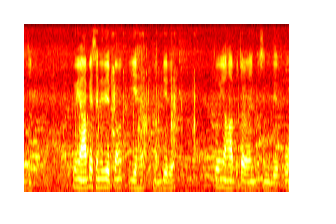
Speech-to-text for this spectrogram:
जी तो यहाँ पे शनिदेव का ये है, मंदिर है। तो यहाँ पे चढ़ाएँगे शनिदेव को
